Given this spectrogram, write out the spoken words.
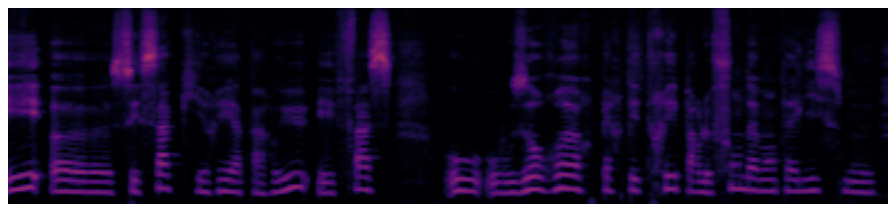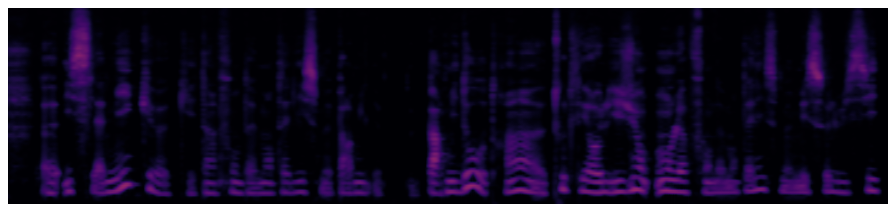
et euh, c'est ça qui est réapparu. Et face aux, horreurs perpétrées par le fondamentalisme euh, islamique, qui est un fondamentalisme parmi, parmi d'autres, hein, toutes les religions ont leur fondamentalisme, mais celui-ci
